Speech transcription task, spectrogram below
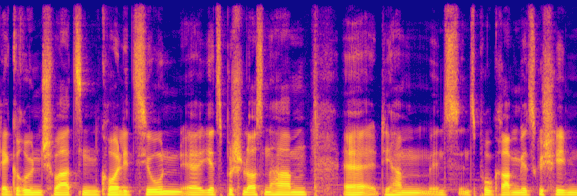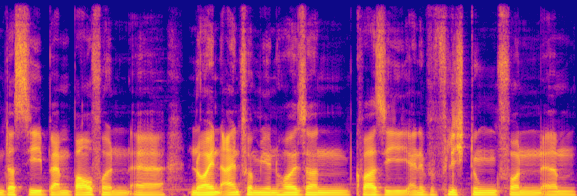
der grün-schwarzen Koalition äh, jetzt beschlossen haben, äh, die haben ins, ins Programm jetzt geschrieben, dass sie beim Bau von äh, neuen Einfamilienhäusern quasi eine Verpflichtung von ähm,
